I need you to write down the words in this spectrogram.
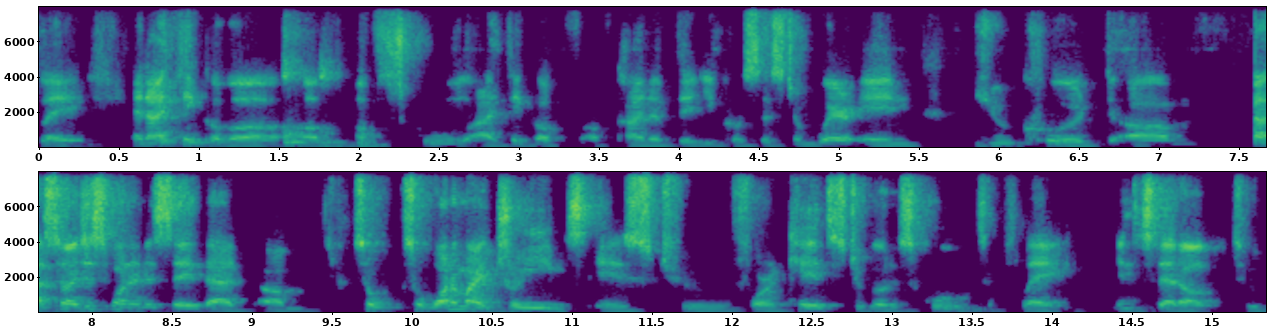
play. And i think of a of, of school i think of, of kind of the ecosystem wherein you could um, yeah, so i just wanted to say that um, so so one of my dreams is to for kids to go to school to play instead of to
